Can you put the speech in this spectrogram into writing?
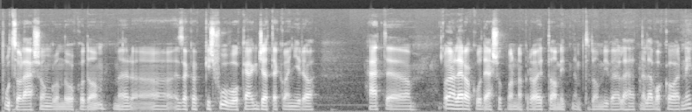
pucoláson gondolkodom, mert uh, ezek a kis fúvókák, jetek annyira, hát uh, olyan lerakódások vannak rajta, amit nem tudom, mivel lehetne levakarni.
